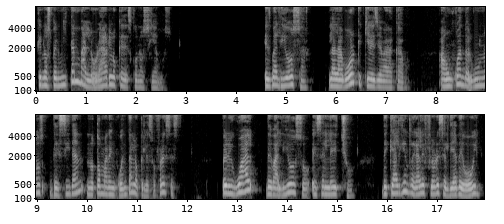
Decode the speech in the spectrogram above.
que nos permitan valorar lo que desconocíamos. Es valiosa la labor que quieres llevar a cabo, aun cuando algunos decidan no tomar en cuenta lo que les ofreces. Pero igual de valioso es el hecho de que alguien regale flores el día de hoy,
